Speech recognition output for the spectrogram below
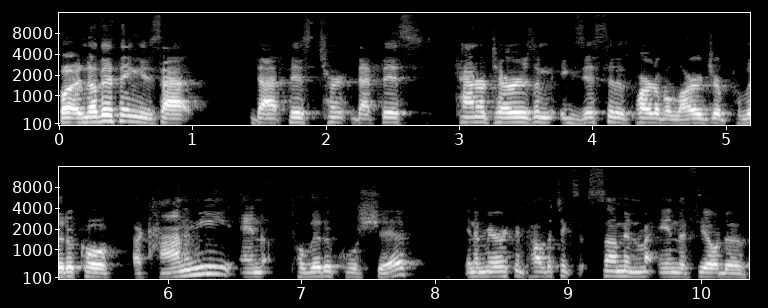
But another thing is that that this turn that this counterterrorism existed as part of a larger political economy and political shift in American politics. Some in, in the field of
